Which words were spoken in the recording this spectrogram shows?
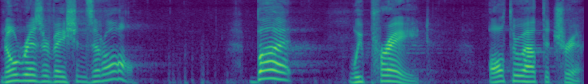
no reservations at all. But we prayed all throughout the trip,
